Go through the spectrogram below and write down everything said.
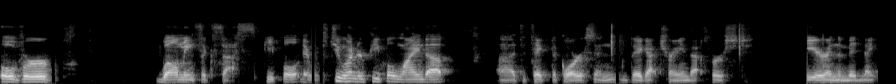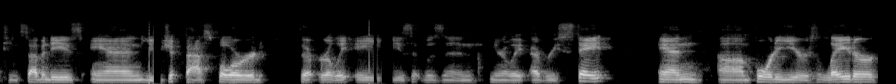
overwhelming success. People, there was 200 people lined up uh, to take the course and they got trained that first year in the mid 1970s. And you fast forward the early 80s, it was in nearly every state. And um, 40 years later,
